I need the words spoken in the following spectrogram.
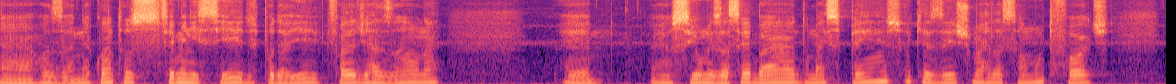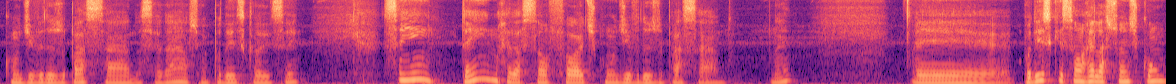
Ah, Rosane, né? quantos feminicídios por aí, fora de razão, né? É, é, o ciúme exacerbado, mas penso que existe uma relação muito forte com dívidas do passado. Será? O senhor poderia esclarecer? Sim, tem uma relação forte com dívidas do passado, né? É, por isso que são relações com,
